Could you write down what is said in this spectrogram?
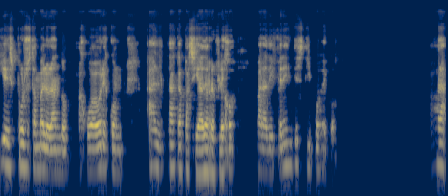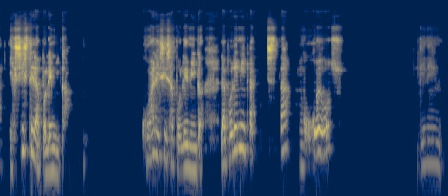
eSports están valorando a jugadores con alta capacidad de reflejo para diferentes tipos de cosas. Ahora, existe la polémica. ¿Cuál es esa polémica? La polémica está en juegos que tienen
